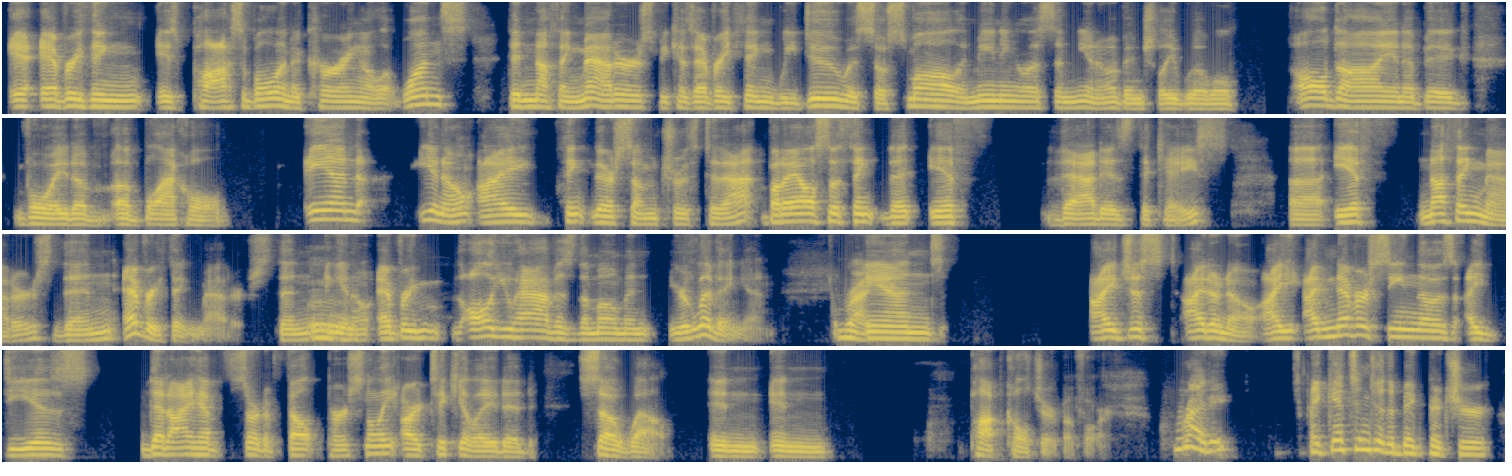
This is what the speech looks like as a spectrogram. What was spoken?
everything is possible and occurring all at once then nothing matters because everything we do is so small and meaningless and you know eventually we will all die in a big void of a black hole. And you know i think there's some truth to that but i also think that if that is the case uh, if nothing matters then everything matters then Mhm. you know every all you have is the moment you're living in Right. and i just i don't know i i've never seen those ideas that i have sort of felt personally articulated so well in in pop culture before right. It, it gets into the big picture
